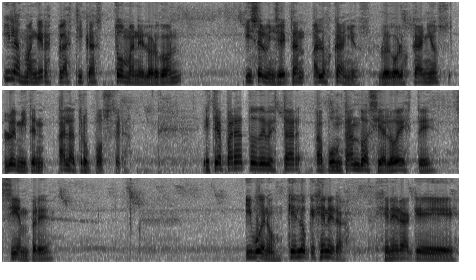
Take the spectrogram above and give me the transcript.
y las mangueras plásticas toman el orgón y se lo inyectan a los caños. Luego los caños lo emiten a la troposfera. Este aparato debe estar apuntando hacia el oeste siempre. Y bueno, ¿qué es lo que genera? Genera que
